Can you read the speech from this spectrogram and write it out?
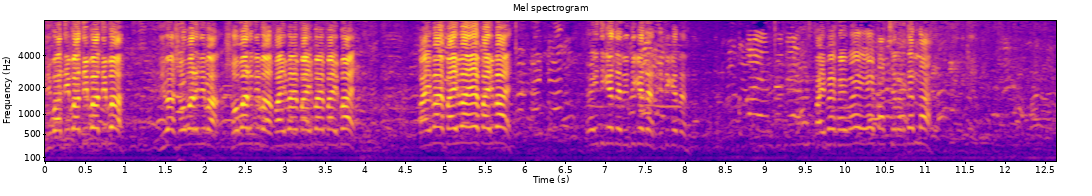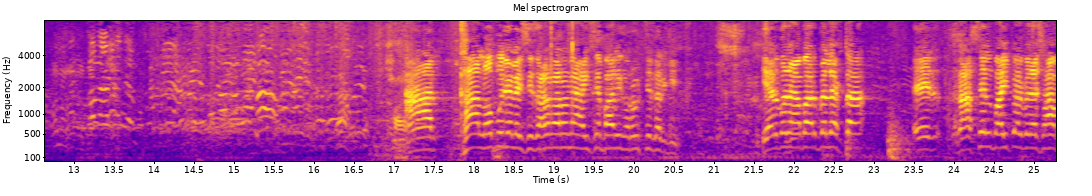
দিবা দিবা দিবা দিবা। দিবা, সবারই দিবা সবারই দিবা। পাই বাই পাই বাই পাই বাই। পাই বাই পাই বাই পাই বাই। এইদিকে দেন, এদিকে দেন এদিকে দেন। ভাই ভাই ভাই ভাই, এই বাচ্চারা দেন না। আর খাল বুঝে লাইছি, যার কারণে আইসে বাড়ি ঘরে উঠছে আর কি। এরপরে আবার বেলে একটা এর রাসেল বাইপার বেলা সাপ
